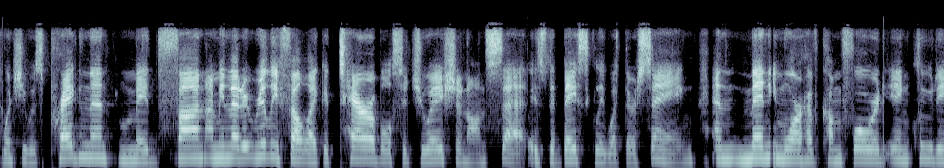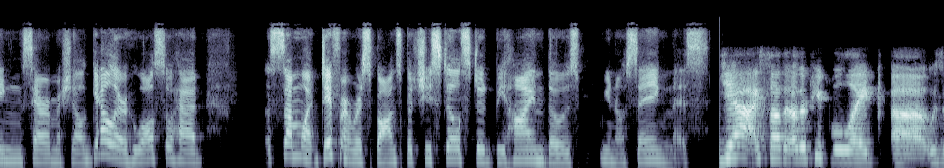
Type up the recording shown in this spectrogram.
when she was pregnant, made fun. I mean, that it really felt like a terrible situation on set. Is that basically what they're saying? And many more have come forward, including Sarah Michelle Gellar, who also had somewhat different response, but she still stood behind those, you know, saying this. Yeah, I saw that other people like uh was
